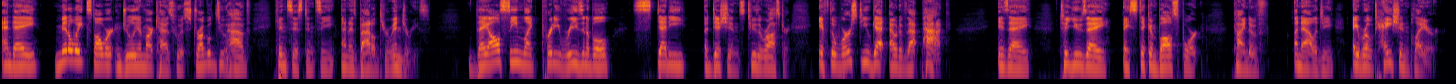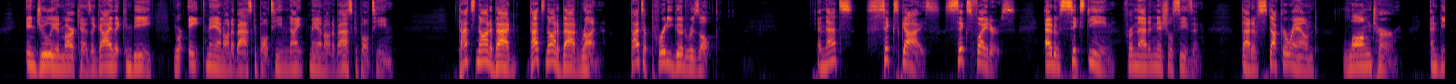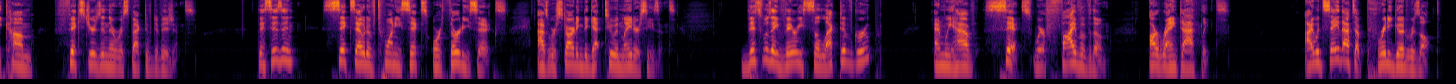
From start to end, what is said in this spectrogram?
and a middleweight stalwart in Julian Marquez, who has struggled to have consistency and has battled through injuries. They all seem like pretty reasonable, steady additions to the roster. If the worst you get out of that pack is a to use a a stick and ball sport kind of analogy, a rotation player in Julian Marquez, a guy that can be your eighth man on a basketball team, ninth man on a basketball team. That's not a bad that's not a bad run. That's a pretty good result. And that's six guys, six fighters out of 16 from that initial season that have stuck around long term and become fixtures in their respective divisions. This isn't six out of 26 or 36 as we're starting to get to in later seasons. This was a very selective group, and we have six where five of them are ranked athletes. I would say that's a pretty good result.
